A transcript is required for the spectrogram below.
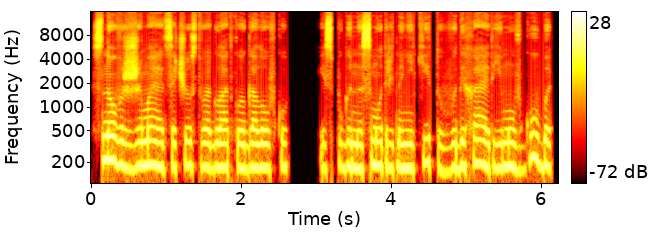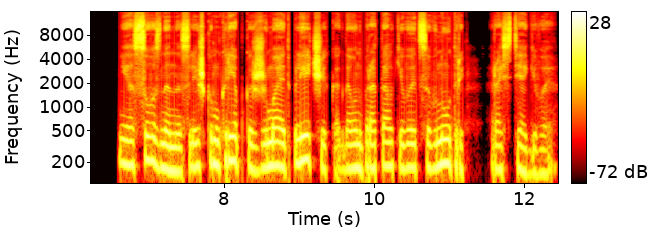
Снова сжимается, чувствуя гладкую головку, испуганно смотрит на Никиту, выдыхает ему в губы, неосознанно, слишком крепко сжимает плечи, когда он проталкивается внутрь, растягивая.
